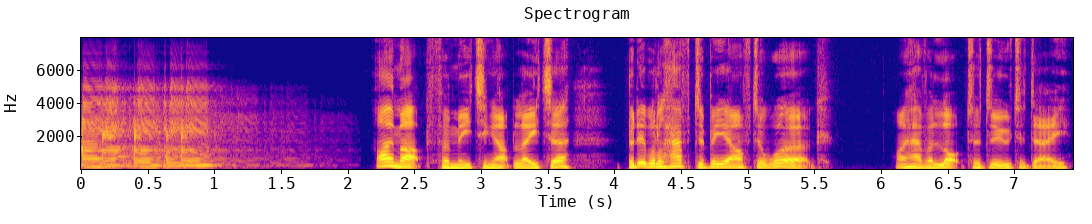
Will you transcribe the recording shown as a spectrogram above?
I'm up for meeting up later, but it will have to be after work. I have a lot to do today.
